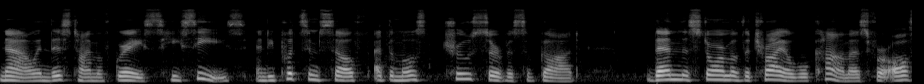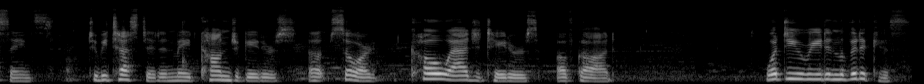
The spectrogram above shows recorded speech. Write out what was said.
Now, in this time of grace, he sees, and he puts himself at the most true service of God. Then the storm of the trial will come, as for all saints, to be tested and made conjugators, uh, so are coadjutors of God. What do you read in Leviticus?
